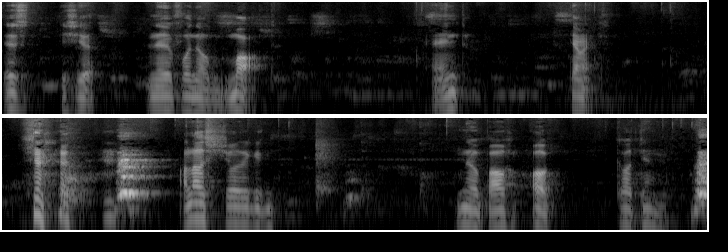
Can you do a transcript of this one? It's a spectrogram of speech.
Is is here. And then for the mod. And damn it. I'm not sure they could know about oh god damn it.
